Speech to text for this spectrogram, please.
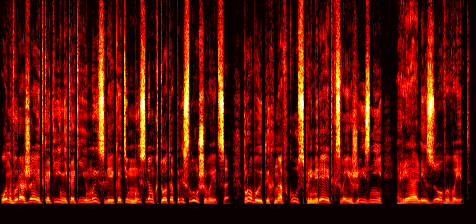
он выражает какие-никакие мысли, и к этим мыслям кто-то прислушивается, пробует их на вкус, примеряет к своей жизни, реализовывает.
